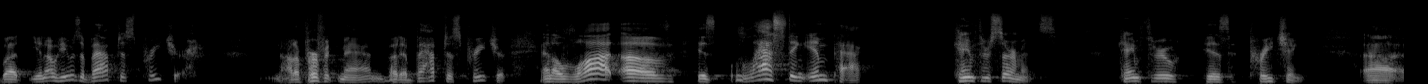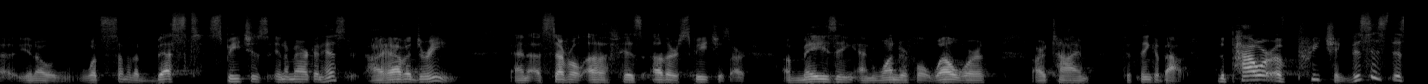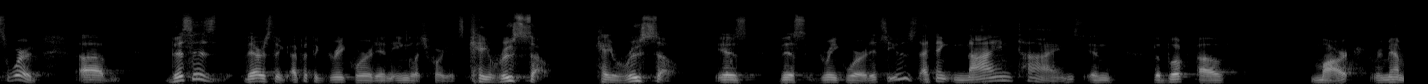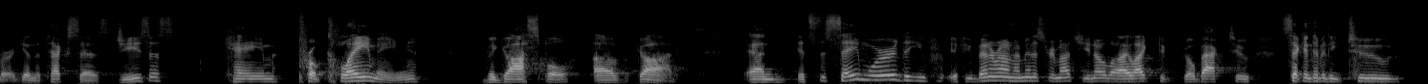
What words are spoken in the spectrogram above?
But, you know, he was a Baptist preacher. Not a perfect man, but a Baptist preacher. And a lot of his lasting impact came through sermons, came through his preaching. Uh, you know, what's some of the best speeches in American history? I Have a Dream. And uh, several of his other speeches are amazing and wonderful, well worth our time to think about. The power of preaching. This is this word. Uh, this is, there's the, I put the Greek word in English for you. It's keruso. Keruso is this Greek word. It's used, I think, nine times in the book of Mark. Remember, again, the text says Jesus came proclaiming the gospel of God. And it's the same word that you've, if you've been around my ministry much, you know that I like to go back to 2 Timothy 2,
